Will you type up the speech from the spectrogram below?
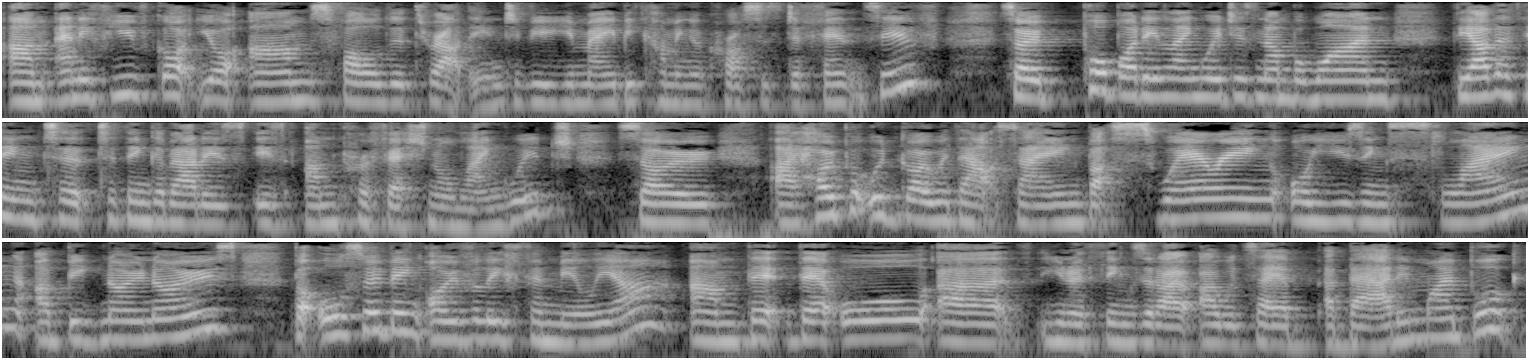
Um, and if you've got your arms folded throughout the interview, you may be coming across as defensive. So poor body language is number one. The other thing to, to think about is, is unprofessional language. So I hope it would go without saying, but swearing or using slang are big no-nos, but also being overly familiar. Um, they're, they're all, uh, you know, things that I, I would say are, are bad in my book.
